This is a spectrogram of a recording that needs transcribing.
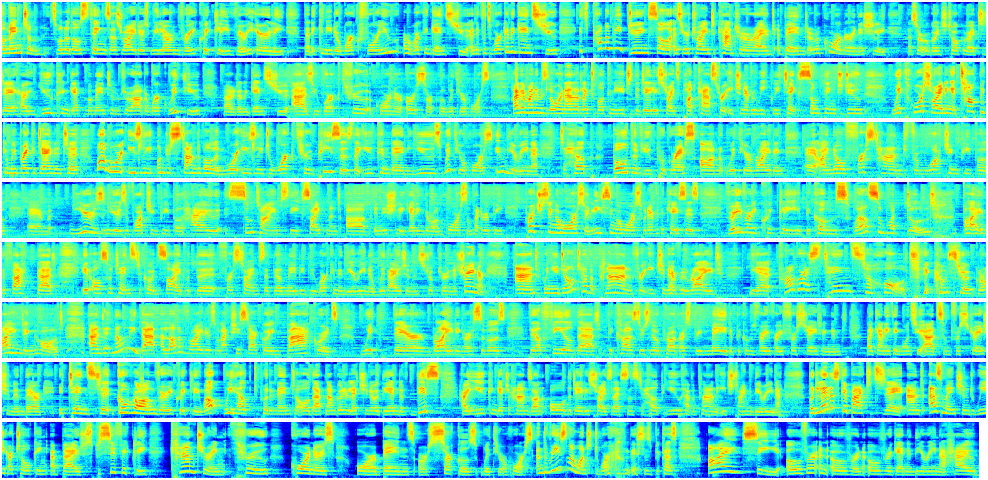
Momentum, it's one of those things as riders we learn very quickly, very early, that it can either work for you or work against you. And if it's working against you, it's probably doing so as you're trying to canter around a bend or a corner initially. That's what we're going to talk about today how you can get momentum to rather work with you rather than against you as you work through a corner or a circle with your horse. Hi there, my name is Lauren, and I'd like to welcome you to the Daily Strides podcast, where each and every week we take something to do with horse riding, a topic, and we break it down into, well, more easily understandable and more easily to work through pieces that you can then use with your horse in the arena to help both of you progress on with your riding. Uh, I know firsthand from watching people, um, years and years of watching people, how sometimes the excitement of initially getting their own horse, and whether it be purchasing a horse or leasing a horse, whatever the case is, very, very quickly becomes, well, somewhat dulled by the fact that it also tends to coincide with the first times that they'll maybe be working in the arena without an instructor and a trainer. And when you don't have a plan for each and every ride, yeah, progress tends to halt. It comes to a grinding halt. And not only that, a lot of riders will actually start going backwards with their riding, or I suppose they'll feel that because there's no progress being made, it becomes very, very frustrating. And like anything, once you add some frustration in there, it tends to go wrong very quickly. Well, we help to put an end to all that. And I'm going to let you know at the end of this how you can get your hands on all the Daily Strides lessons to help you have a plan each time in the arena. But let us get back to today. And as mentioned, we are talking about specifically cantering through corners or bends or circles with your horse. And the reason I wanted to work on this is because I see over and over and over again in the arena how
